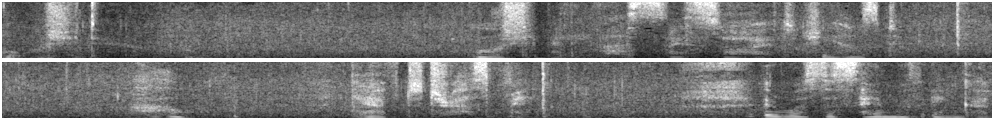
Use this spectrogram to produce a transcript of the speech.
What will she do? Will she believe us? I saw it. She has to. How? You have to trust me. It was the same with Ingunn.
